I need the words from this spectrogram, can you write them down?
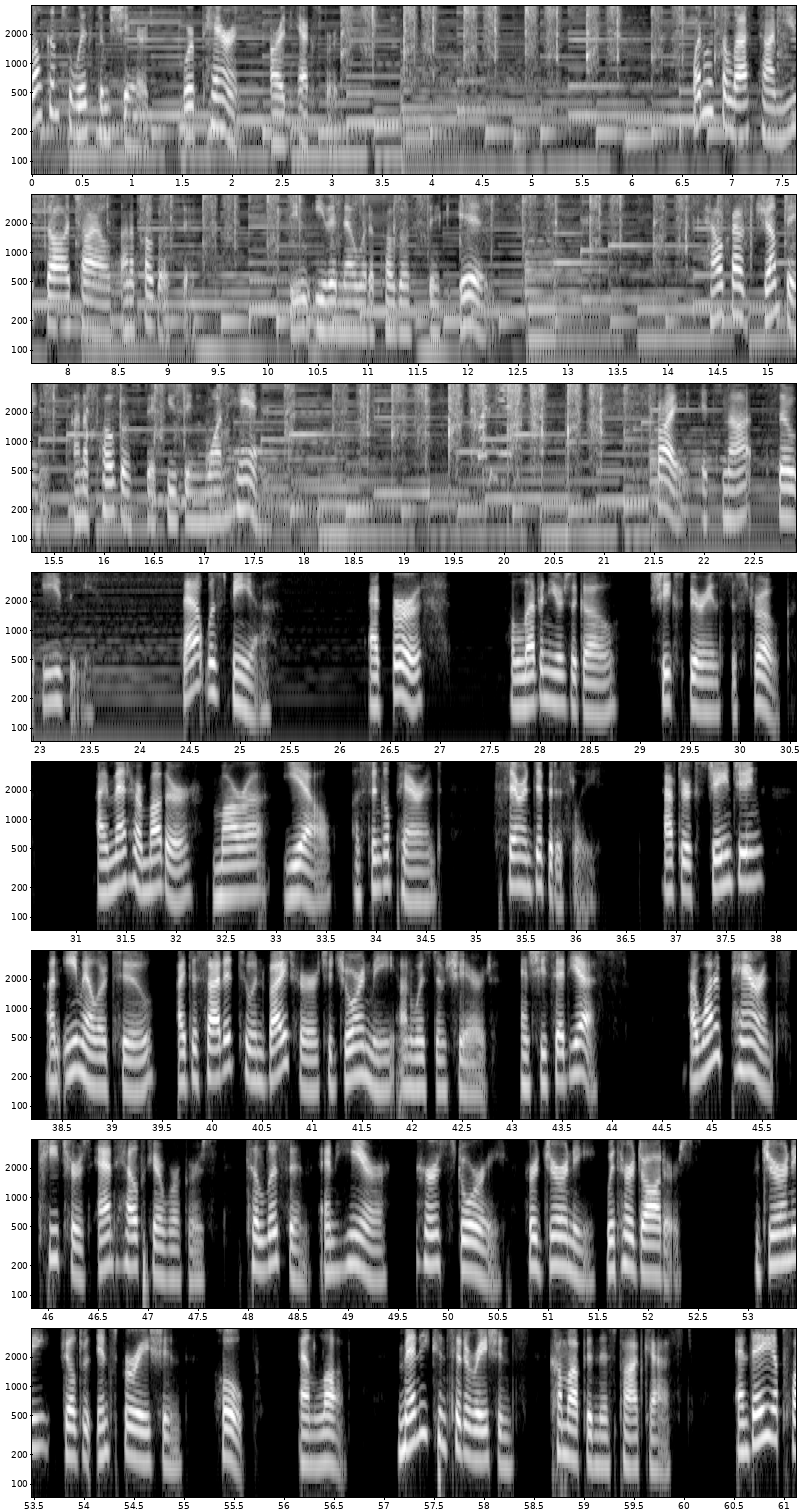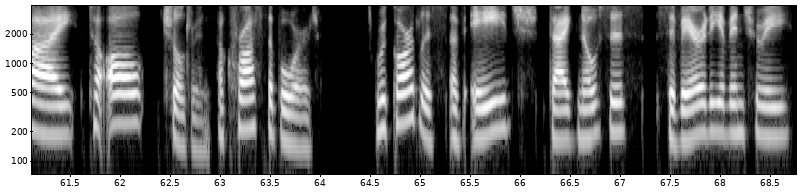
Welcome to Wisdom Shared, where parents are the experts. When was the last time you saw a child on a pogo stick? Do you even know what a pogo stick is? How about jumping on a pogo stick using one hand? One hand. Try it, it's not so easy. That was Mia. At birth, 11 years ago, she experienced a stroke. I met her mother, Mara Yale, a single parent, serendipitously. After exchanging an email or two, I decided to invite her to join me on Wisdom Shared, and she said yes. I wanted parents, teachers, and healthcare workers to listen and hear her story, her journey with her daughters, a journey filled with inspiration, hope, and love. Many considerations come up in this podcast, and they apply to all children across the board regardless of age, diagnosis, severity of injury,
